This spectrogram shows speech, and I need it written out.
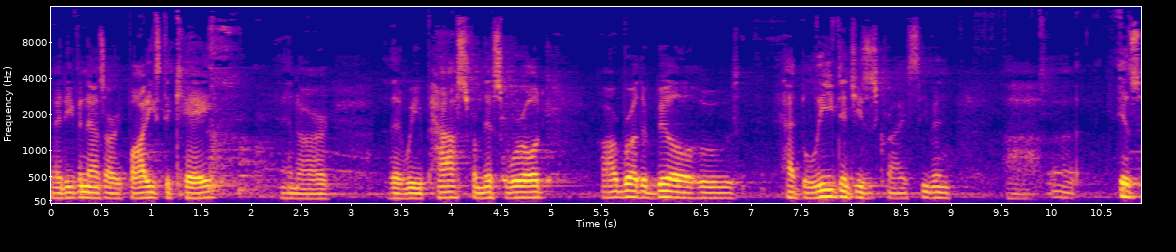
That even as our bodies decay and our that we pass from this world, our brother Bill, who had believed in Jesus Christ, even uh, uh, is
